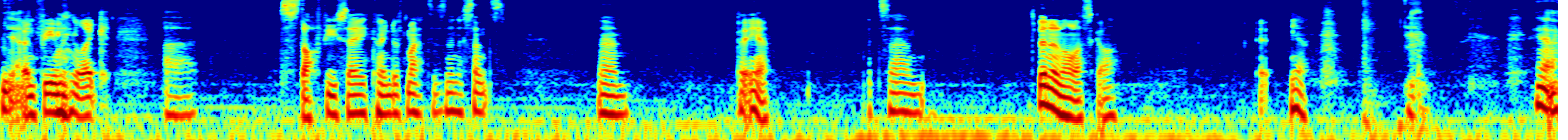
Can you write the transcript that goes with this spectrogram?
Yeah. and feeling like, uh, stuff you say kind of matters in a sense, um, but yeah, it's um, it's been an honest scar. It, yeah, Yeah.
